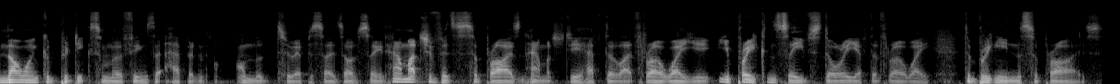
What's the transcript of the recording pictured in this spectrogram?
No one could predict some of the things that happen on the two episodes I've seen. How much of it's surprise, and how much do you have to like throw away your, your preconceived story? You have to throw away to bring in the surprise.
